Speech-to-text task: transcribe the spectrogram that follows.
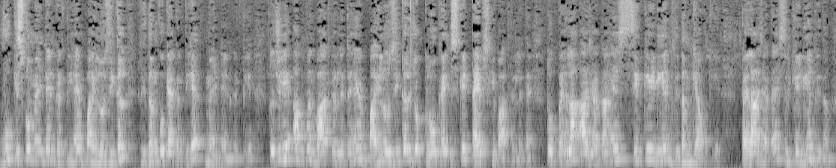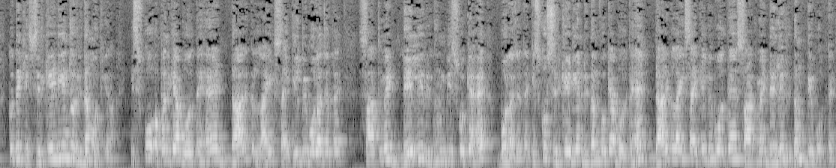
वो किसको मेंटेन करती है? बायोलॉजिकल रिदम को क्या करती है? मेंटेन करती है। तो चलिए, अब अपन बात कर लेते हैं बायोलॉजिकल जो क्लॉक है, इसके टाइप्स की बात कर लेते हैं। तो पहला आ जाता है सिकेडियन रिदम क्या होती है? पहला आ जाता है सिर्केडियन रिदम तो देखिए सिर्केडियन जो रिदम होती है ना, इसको अपन क्या बोलते हैं? डार्क लाइट साइकिल भी बोला जाता है। साथ में डेली रिदम भी इसको क्या है? बोला जाता है। किसको? सिर्केडियन रिदम को क्या बोलते हैं? डार्क लाइट साइकिल भी बोलते हैं, साथ में डेली रिदम भी बोलते हैं।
